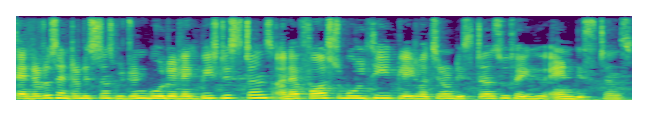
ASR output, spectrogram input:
Centre to centre distance between bolt એટલે પીચ ડિસ્ટન્સ અને ફર્સ્ટ બોલથી પ્લેટ વચ્ચેનું ડિસ્ટન્સ શું થઈ ગયું? એન ડિસ્ટન્સ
